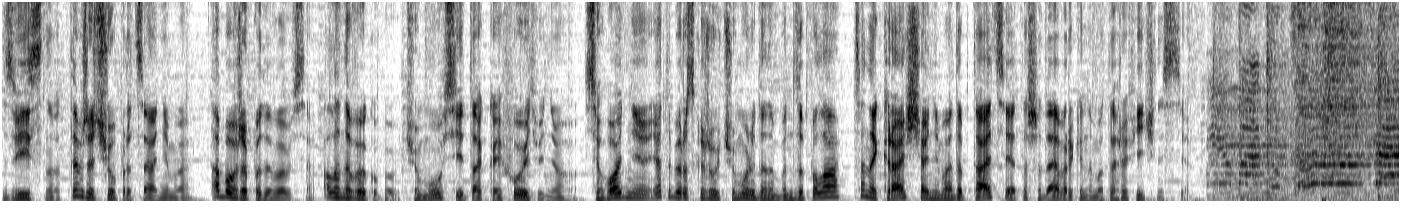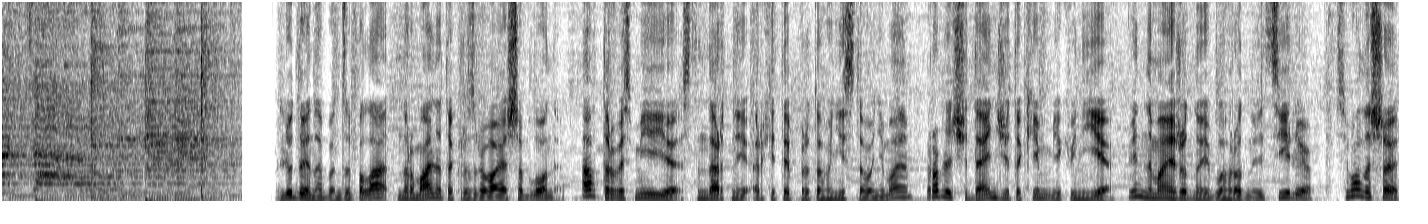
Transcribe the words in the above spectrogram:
Звісно, ти вже чув про це аніме, або вже подивився, але не викупив, чому всі так кайфують від нього. Сьогодні я тобі розкажу, чому людина бензопила це найкраща аніме адаптація та шедевр кінематографічності. Людина бензопила нормально так розриває шаблони. Автор висміює стандартний архетип протагоніста в аніме, роблячи Денджі таким, як він є. Він не має жодної благородної цілі, всього лише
